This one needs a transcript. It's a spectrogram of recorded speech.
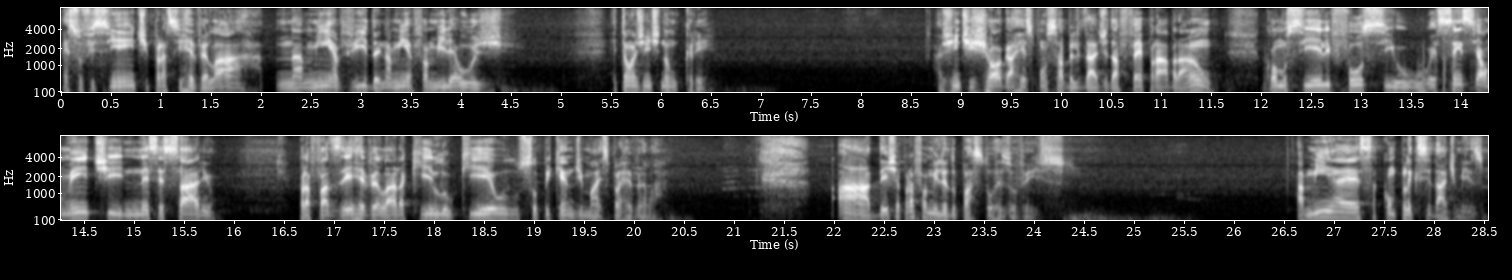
é suficiente para se revelar na minha vida e na minha família hoje. Então a gente não crê. A gente joga a responsabilidade da fé para Abraão como se ele fosse o essencialmente necessário para fazer revelar aquilo que eu sou pequeno demais para revelar. Ah, deixa para a família do pastor resolver isso. A minha é essa complexidade mesmo.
